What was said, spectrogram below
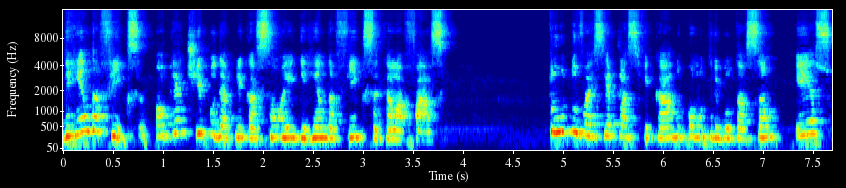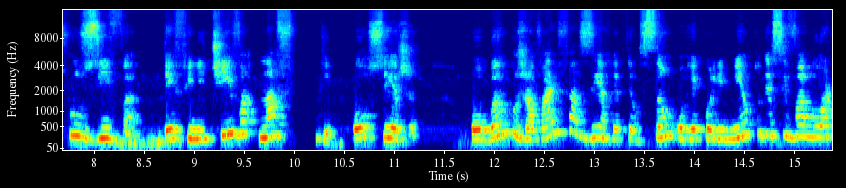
de renda fixa, qualquer tipo de aplicação aí de renda fixa que ela faça, tudo vai ser classificado como tributação exclusiva, definitiva na FIC. Ou seja, o banco já vai fazer a retenção, o recolhimento desse valor,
